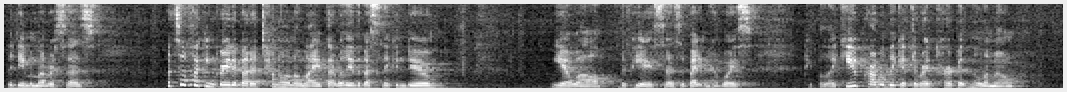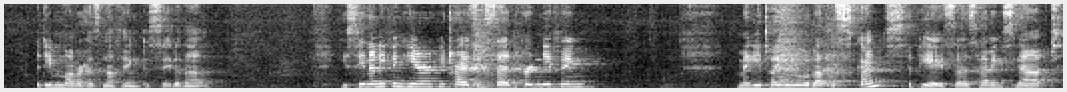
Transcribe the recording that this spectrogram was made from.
the demon lover says, what's so fucking great about a tunnel and a light? That really the best they can do? Yeah, well, the PA says, a bite in her voice. People like you probably get the red carpet in the limo. The demon lover has nothing to say to that. You seen anything here? He tries and said, heard anything? Maggie tell you about the skunks? The PA says, having snapped,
